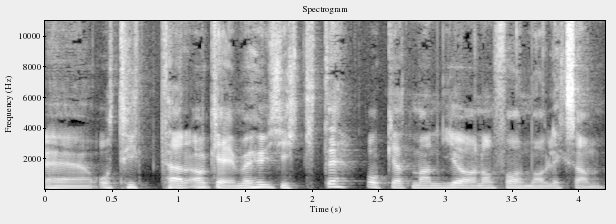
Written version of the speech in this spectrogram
eh, och tittar, okej, okay, men hur gick det? Och att man gör någon form av liksom,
